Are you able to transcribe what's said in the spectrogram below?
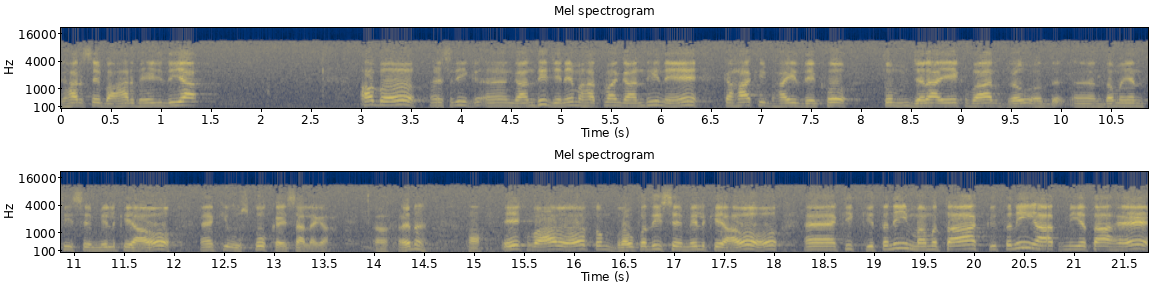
घर से बाहर भेज दिया। अब श्री गांधी जी ने, महात्मा गांधी ने कहा कि, भाई देखो, तुम जरा एक बार दमयंती से मिल के आओ कि उसको कैसा लगा? है ना? हाँ। एक बार तुम द्रौपदी से मिल के आओ कि कितनी ममता, कितनी आत्मीयता है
